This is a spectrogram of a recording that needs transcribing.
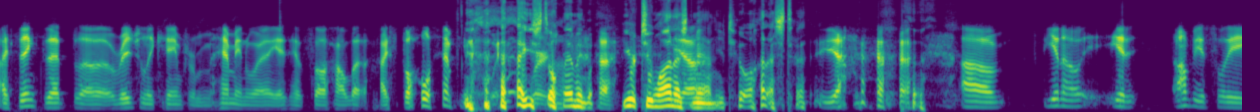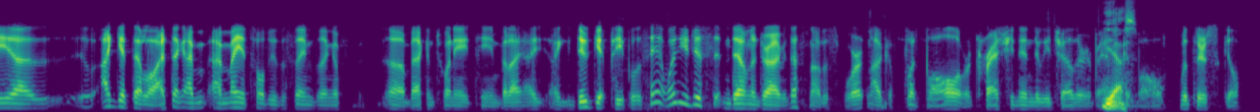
I think that uh, originally came from Hemingway. Had saw how I stole Hemingway. you stole Hemingway. You're too honest, Yeah. man. You're too honest. yeah. um, you know, it obviously uh, I get that a lot. I think I, I may have told you the same thing of, uh, back in 2018, but I, I, I do get people who say, "Well, you're just sitting down and driving. That's not a sport, like a football or crashing into each other or Yes. basketball with their skill."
